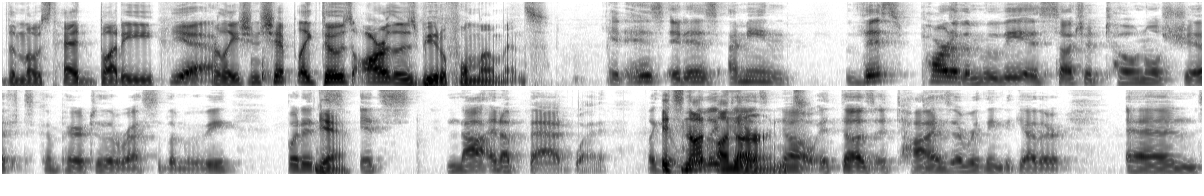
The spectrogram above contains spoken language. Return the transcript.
the most head buddy Yeah. relationship. Like those are those beautiful moments. It is. It is. I mean, this part of the movie is such a tonal shift compared to the rest of the movie, but it's Yeah. it's not in a bad way. Like It's it not really does- unearned. no, it does. It ties everything together, and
